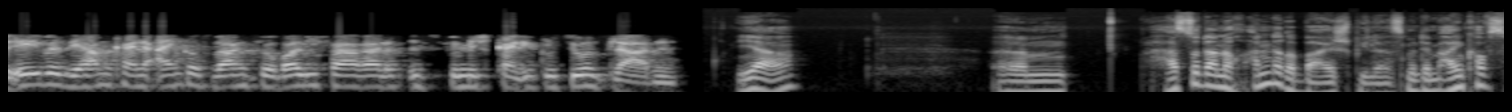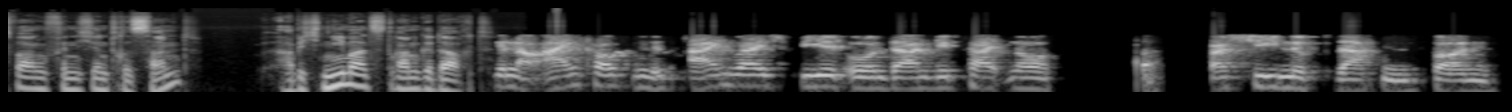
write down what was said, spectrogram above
Rewe, sie haben keine Einkaufswagen für Rollifahrer, das ist für mich kein Inklusionsladen. Ja. Ähm, hast du da noch andere Beispiele? Das mit dem Einkaufswagen finde ich interessant. Habe ich niemals dran gedacht. Genau, Einkaufen ist ein Beispiel und dann gibt es halt noch verschiedene Sachen von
